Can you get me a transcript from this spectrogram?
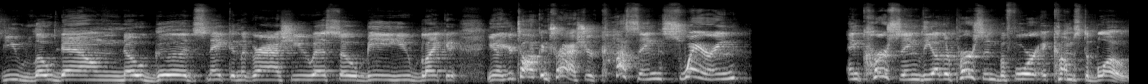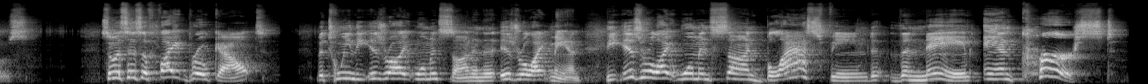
you low down, no good, snake in the grass, you SOB, you blanket. You know, you're talking trash. You're cussing, swearing and cursing the other person before it comes to blows. So it says a fight broke out between the Israelite woman's son and the Israelite man. The Israelite woman's son blasphemed the name and cursed.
